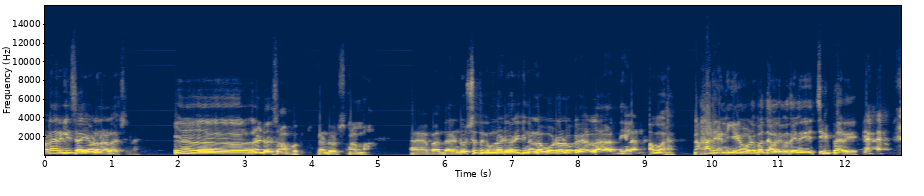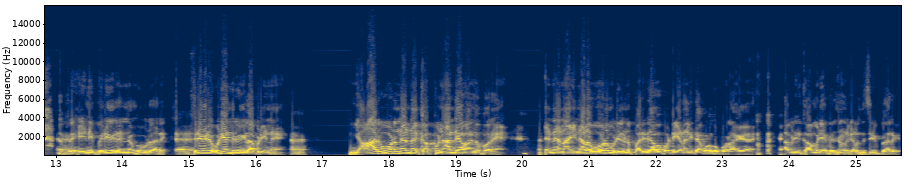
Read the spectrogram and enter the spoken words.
படம் ரிலீஸ் ஆகி எவ்வளோ நாள் ஆச்சுண்ணே? இது ரெண்டு வருஷமா போகுது. ரெண்டு வருஷம். ஆமா. அப்போ அந்த ரெண்டு வருஷத்துக்கு முன்னாடி வரைக்கும் நல்லா ஓடுற அளவுக்கு நல்லா இருந்தீங்களா? ஆமா. நான் நீங்க ஓட பார்த்து அவருக்கு உதவி சிரிப்பாரு. அப்ப என்னை பெரியவர் என்ன கூப்பிடுவாரு? பெரியவர் ஓடியாந்துருவீங்களா அப்படின்னு? யாரு ஓடுனா கப்பு நான் தான் வாங்க போறேன். ஏன்னா நான் என்னால ஓட முடியலன்னு பரிதாபப்பட்டு எனக்கு தான் கொடுக்க போறாங்க. அப்படின்னு காமெடியா பேசினா கலந்து சிரிப்பாரு.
